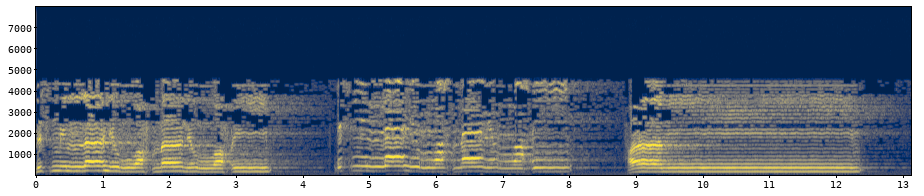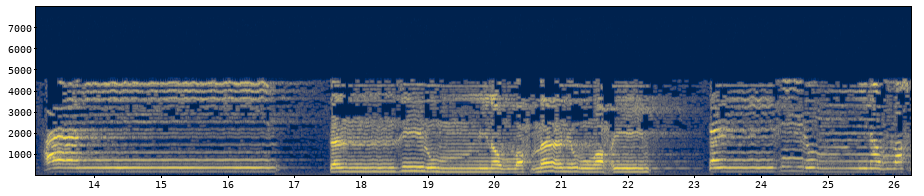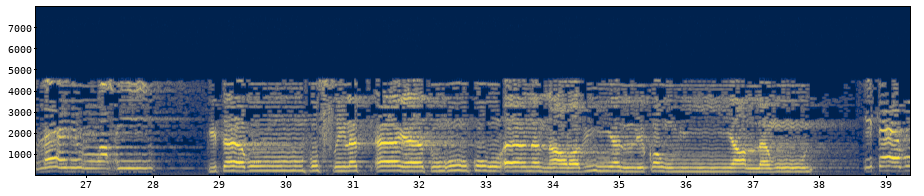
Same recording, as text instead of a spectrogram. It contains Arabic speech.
بسم الله الرحمن الرحيم. بسم الله الرحمن الرحيم. حميم حميم. تنزيل من الرحمن الرحيم. تنزيل من الرحمن الرحيم. كتاب فصلت آياته قرآنا عربيا لقوم يعلمون كتاب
